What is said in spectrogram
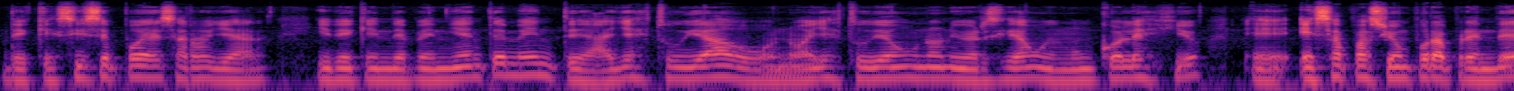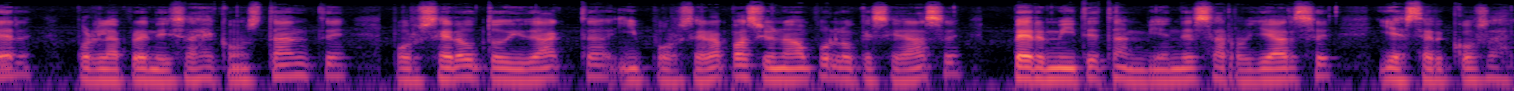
de que sí se puede desarrollar y de que independientemente haya estudiado o no haya estudiado en una universidad o en un colegio, eh, esa pasión por aprender, por el aprendizaje constante, por ser autodidacta y por ser apasionado por lo que se hace, permite también desarrollarse y hacer cosas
